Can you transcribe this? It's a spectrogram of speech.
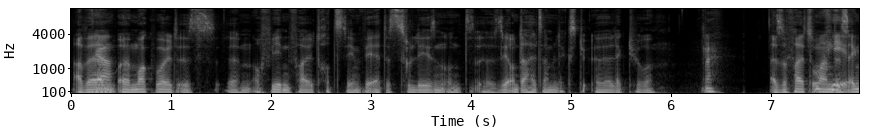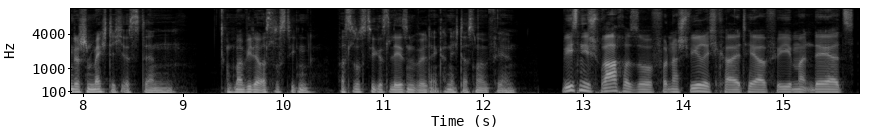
Aber Ja. äh, Mockworld ist ähm, auf jeden Fall trotzdem wert, es zu lesen und äh, sehr unterhaltsame Lektü äh, Lektüre. Ah. Also falls man Okay. des Englischen mächtig ist, denn und mal wieder was, Lustigen, was Lustiges lesen will, dann kann ich das nur empfehlen. Wie ist denn die Sprache so von der Schwierigkeit her für jemanden, der jetzt.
